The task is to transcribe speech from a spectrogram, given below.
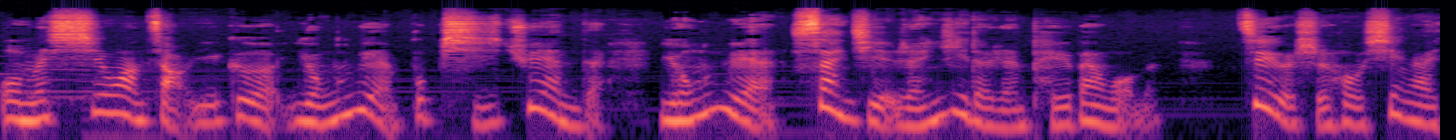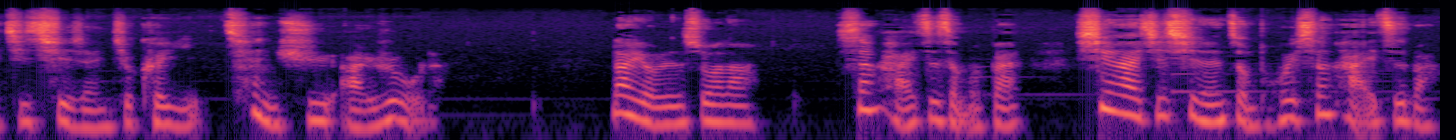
我们希望找一个永远不疲倦的、永远善解人意的人陪伴我们。这个时候，性爱机器人就可以趁虚而入了。那有人说了，生孩子怎么办？性爱机器人总不会生孩子吧？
